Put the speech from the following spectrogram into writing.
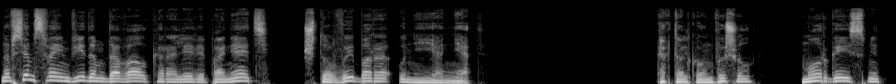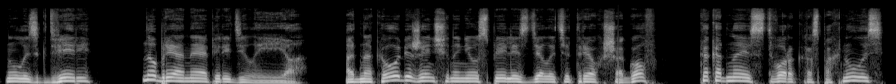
но всем своим видом давал королеве понять, что выбора у нее нет. Как только он вышел, Моргей сметнулась к двери, но Бриане опередила ее. Однако обе женщины не успели сделать и трех шагов, как одна из створок распахнулась,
